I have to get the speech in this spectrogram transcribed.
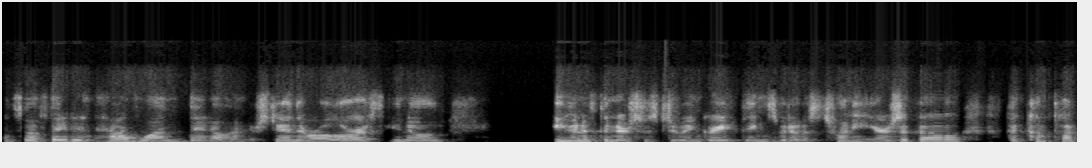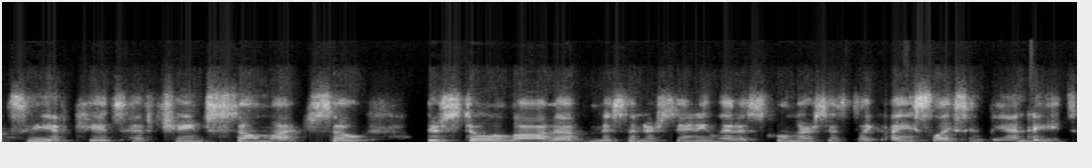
And so if they didn't have one, they don't understand the role. Or if, you know, even if the nurse was doing great things, but it was 20 years ago, the complexity of kids have changed so much. So there's still a lot of misunderstanding that a school nurse is like ice, lice, and band-aids.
